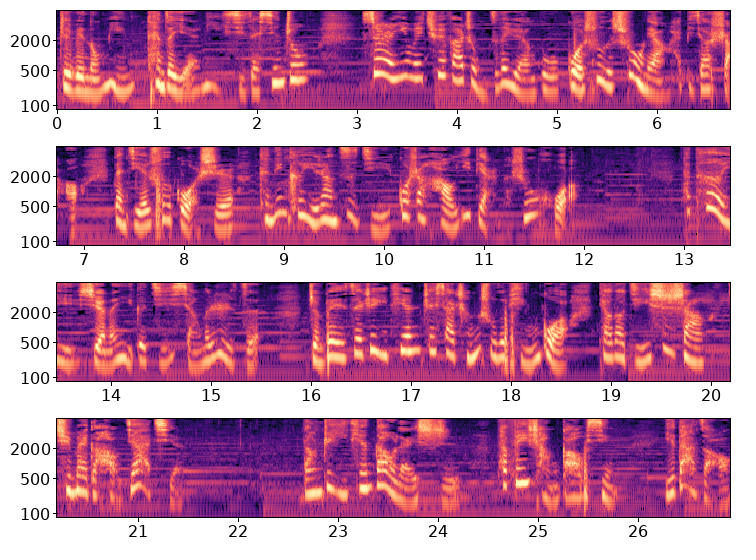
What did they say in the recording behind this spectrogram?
这位农民看在眼里，喜在心中。虽然因为缺乏种子的缘故，果树的数量还比较少，但结出的果实肯定可以让自己过上好一点的生活。他特意选了一个吉祥的日子，准备在这一天摘下成熟的苹果，挑到集市上去卖个好价钱。当这一天到来时，他非常高兴，一大早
